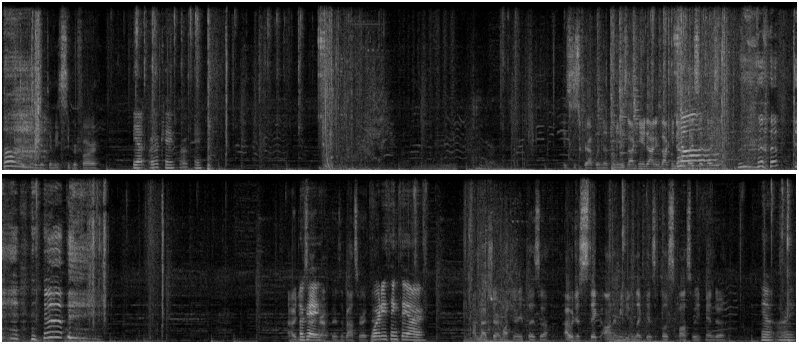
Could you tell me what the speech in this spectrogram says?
You're gonna get me super far. yeah, we're okay. We're okay. He's just grappling nothing. He's knocking you down. He's knocking you down. Place it. Place it. I would use Okay. that grab. There's a bouncer right there. Where do you think they are? I'm not sure. I'm watching replays though. I would just stick on him. You need to like get as close as possible you can to him. Yeah. All right.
